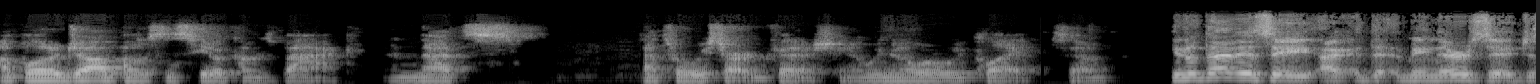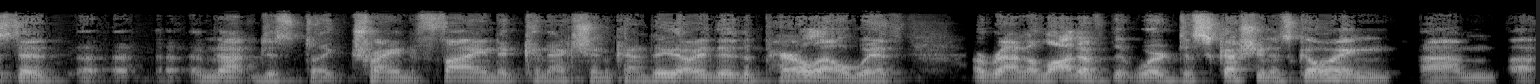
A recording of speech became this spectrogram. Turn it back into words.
upload a job post, and see what comes back. And that's that's where we start and finish. You know, we know where we play. So you know that is a. I, I mean, there's a just a. I'm not just like trying to find a connection kind of thing. I mean, the, the parallel with around a lot of the, where discussion is going um, uh,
